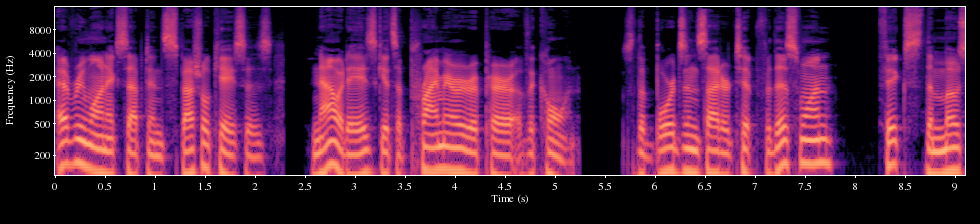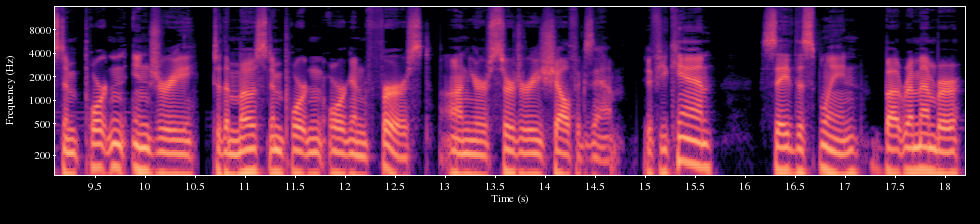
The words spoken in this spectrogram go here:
everyone except in special cases nowadays gets a primary repair of the colon. So the board's insider tip for this one fix the most important injury to the most important organ first on your surgery shelf exam. If you can, save the spleen, but remember,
